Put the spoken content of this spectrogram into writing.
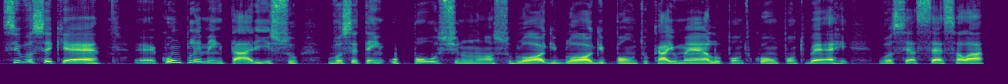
Se você quer é, complementar isso, você tem o post no nosso blog, blog.caiomelo.com.br. Você acessa lá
